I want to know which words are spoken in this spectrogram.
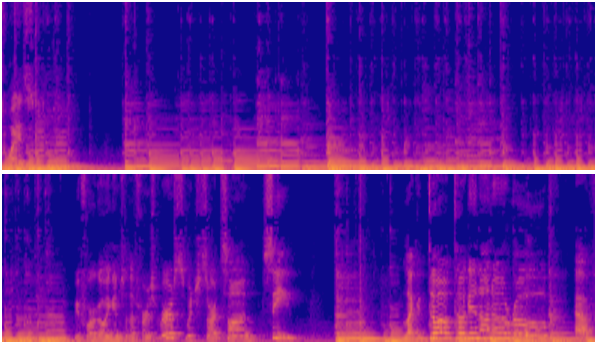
twice. Before going into the first verse, which starts on C. Like a dog tugging on a rope, F.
